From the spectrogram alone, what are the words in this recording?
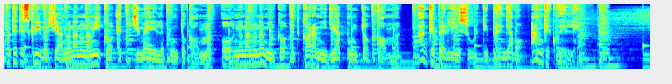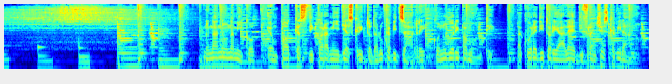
potete scriverci a nonanunamico@gmail.com o nonanunamico@coramedia.com. Anche per gli insulti, prendiamo anche quelli. Non hanno un amico è un podcast di Cora Media scritto da Luca Bizzarri con Ugo Ripamonti. La cura editoriale è di Francesca Milano.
